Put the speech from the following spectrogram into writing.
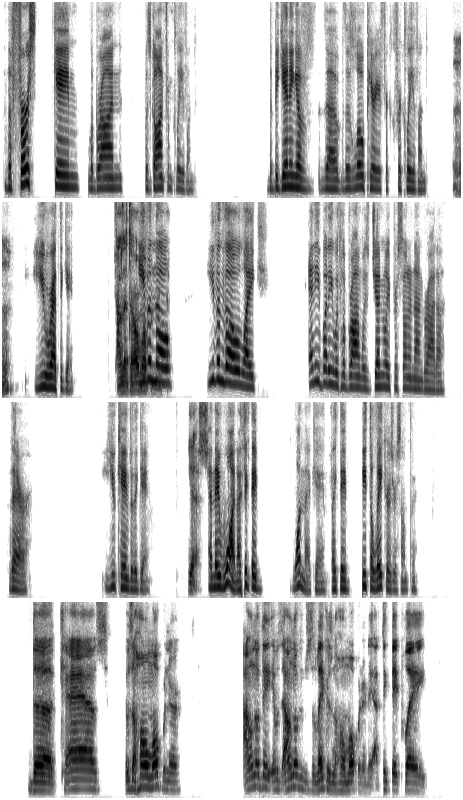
the first game LeBron was gone from Cleveland. The beginning of the the low period for for Cleveland. Mhm. You were at the game. I was at the home even though even though like anybody with LeBron was generally persona non grata there, you came to the game yes, and they won. I think they won that game. Like they beat the Lakers or something. the Cavs. It was a home opener. I don't know if they. It was. I don't know if it was the Lakers in the home opener. They. I think they played.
